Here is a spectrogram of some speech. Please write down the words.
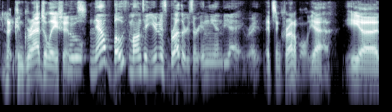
who Congratulations. now both Motiejunas brothers are in the NBA, right? It's incredible. Yeah. He uh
